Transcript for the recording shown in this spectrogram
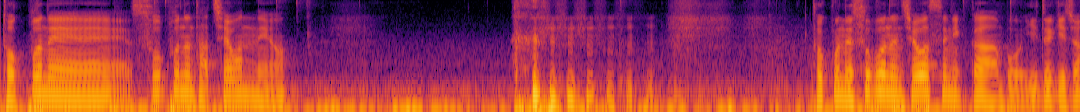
덕분에 수분은 다 채웠네요. 덕분에 수분은 채웠으니까 뭐 이득이죠?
